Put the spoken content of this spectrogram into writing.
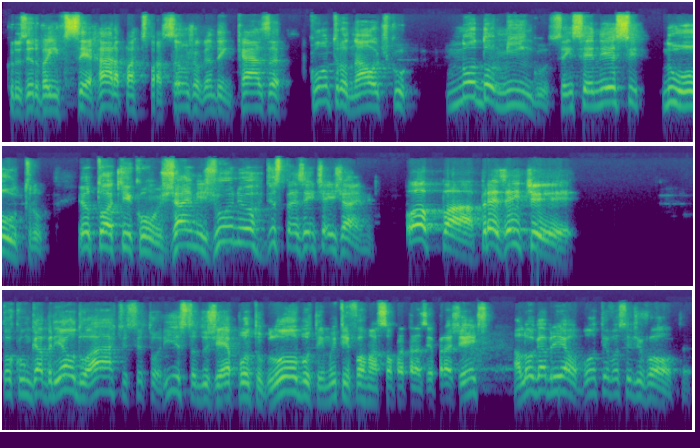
O Cruzeiro vai encerrar a participação jogando em casa contra o Náutico no domingo, sem ser nesse, no outro. Eu estou aqui com o Jaime Júnior. Diz presente aí, Jaime. Opa, presente! Estou com o Gabriel Duarte, setorista do GE. Globo. Tem muita informação para trazer para a gente. Alô, Gabriel, bom ter você de volta.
